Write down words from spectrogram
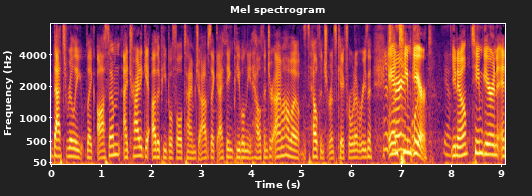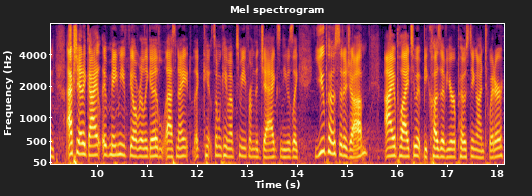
that's really like awesome. I try to get other people full time jobs. Like I think people need health insurance. I'm on a health insurance kick for whatever reason, It's and very team gear. Important. Yeah. You know, team gear, and, and actually, I had a guy. It made me feel really good last night. Like someone came up to me from the Jags, and he was like, "You posted a job. I applied to it because of your posting on Twitter,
